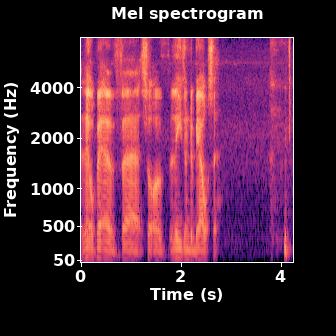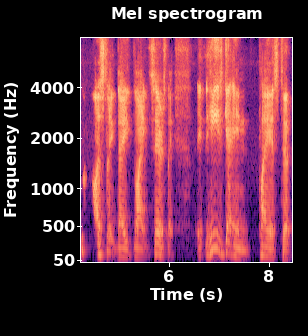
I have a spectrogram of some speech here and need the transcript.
a little bit of uh, sort of Leeds under Bielsa. Honestly, they like seriously. He's getting players to,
